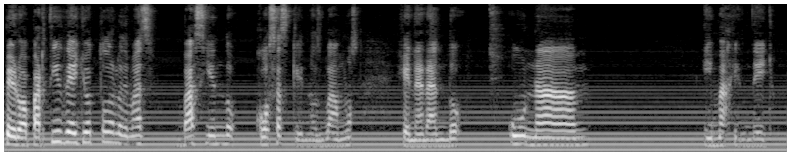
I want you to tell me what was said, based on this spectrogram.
pero a partir de ello todo lo demás va siendo cosas que nos vamos generando una imagen de ello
